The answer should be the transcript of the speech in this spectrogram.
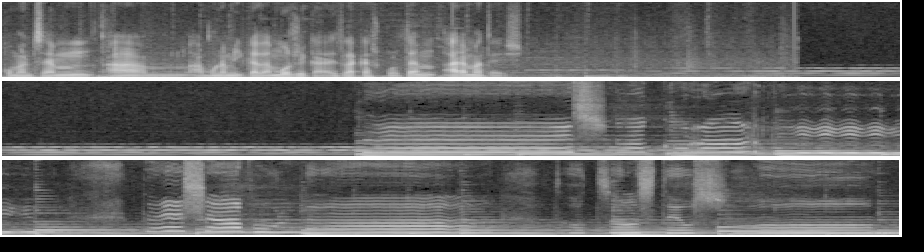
comencem amb, amb una mica de música, és la que escoltem ara mateix. Deixa córrer tots els teus somnis.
